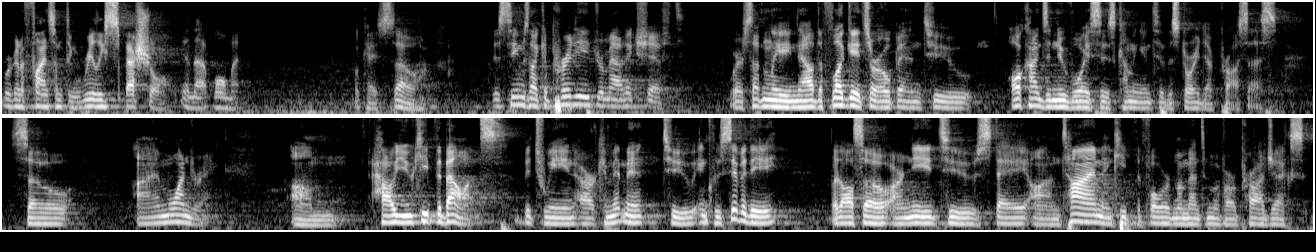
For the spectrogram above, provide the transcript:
we're gonna find something really special in that moment. Okay, so this seems like a pretty dramatic shift where suddenly now the floodgates are open to all kinds of new voices coming into the story dev process. So I'm wondering um, how you keep the balance between our commitment to inclusivity, but also our need to stay on time and keep the forward momentum of our projects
